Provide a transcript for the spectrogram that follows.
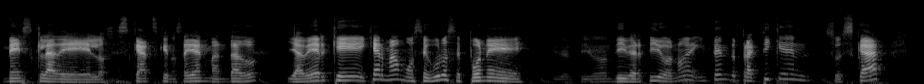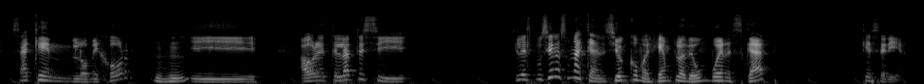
mezcla de los scats que nos hayan mandado y a ver qué, qué armamos. Seguro se pone Divertido. divertido, ¿no? Intenten, practiquen su scat, saquen lo mejor y ahora te late si si les pusieras una canción como ejemplo de un buen scat, ¿qué sería?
